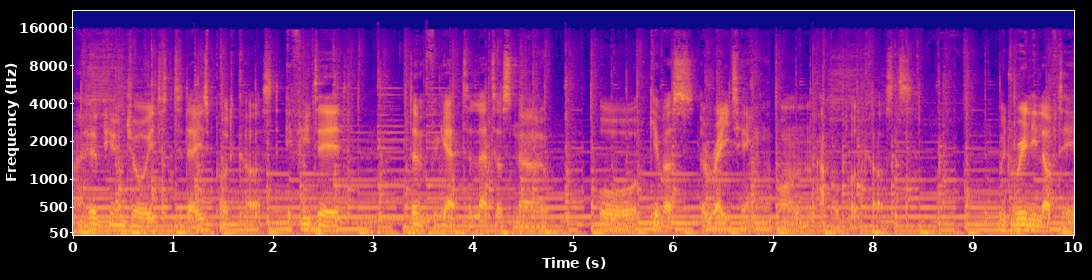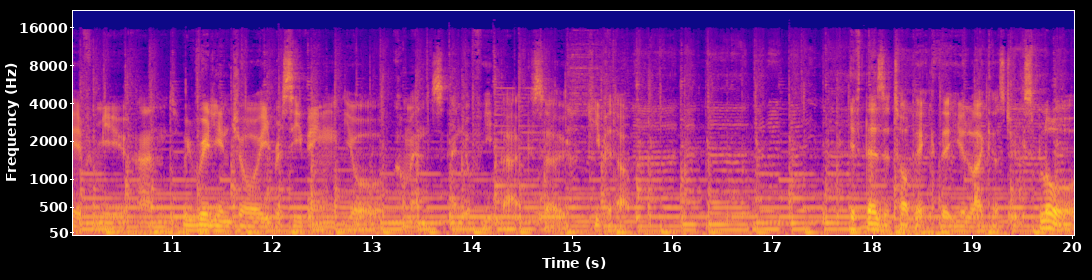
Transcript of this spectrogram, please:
I hope you enjoyed today's podcast. If you did, don't forget to let us know or give us a rating on Apple Podcasts. We'd really love to hear from you, and we really enjoy receiving your comments and your feedback, so keep it up. If there's a topic that you'd like us to explore,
